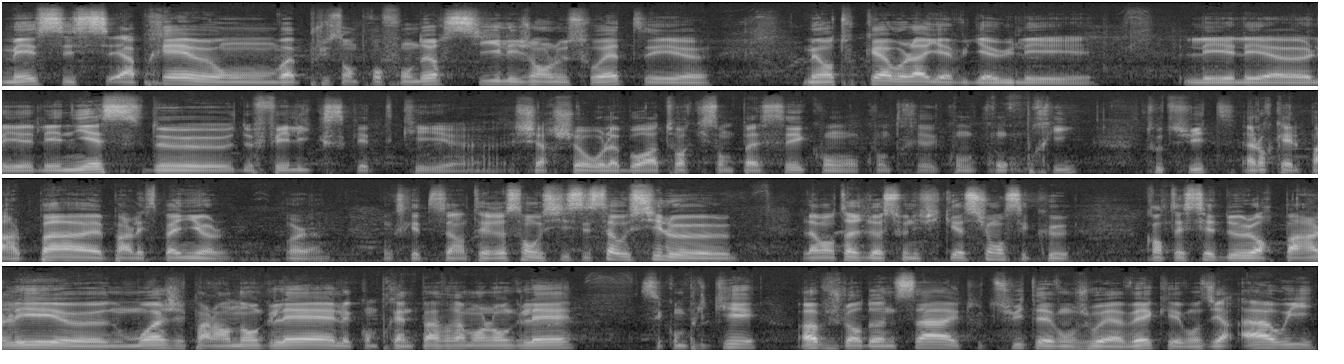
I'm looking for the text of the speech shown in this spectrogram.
Mais c'est après, on va plus en profondeur si les gens le souhaitent. Et, mais en tout cas, voilà, il y, a- il y a eu les, les, les, euh, les- les nièces de, de Félix, qui est, qui est, euh, chercheur au laboratoire, qui sont passées, qui ont, compris tout de suite, alors qu'elles parlent pas, elles parlent espagnol. Voilà. Donc c'est intéressant aussi, c'est ça aussi l'avantage de la sonification, c'est que quand tu essaies de leur parler, euh, moi j'ai parlé en anglais, elles comprennent pas vraiment l'anglais, c'est compliqué. Hop, je leur donne ça et tout de suite elles vont jouer avec et elles vont se dire ah oui,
